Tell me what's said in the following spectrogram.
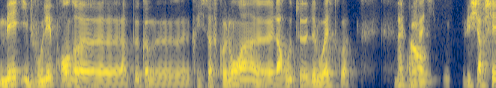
Mais il voulait prendre, euh, un peu comme euh, Christophe Colomb, hein, la route de l'Ouest, quoi. D'accord. En fait, il voulait chercher.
